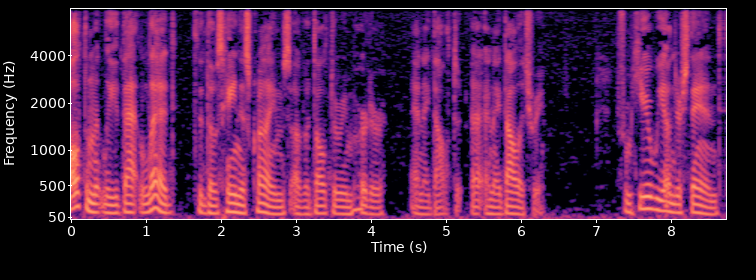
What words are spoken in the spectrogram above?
ultimately, that led to those heinous crimes of adultery, murder, uh, and idolatry. From here, we understand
